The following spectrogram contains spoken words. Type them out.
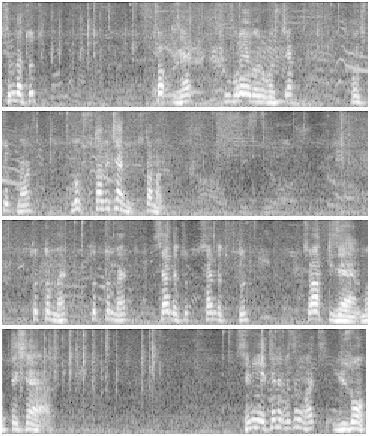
Şunu da tut. Çok güzel. Şimdi buraya doğru koşacak. Koşturtma. Lux tutabilecek misin? Tutamadım. Tuttum ben. Tuttum ben. Sen de tut. Sen de tuttun. Çok güzel. Muhteşem. Senin yetenek hızın kaç? 110.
